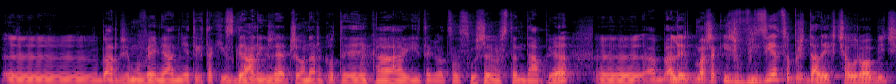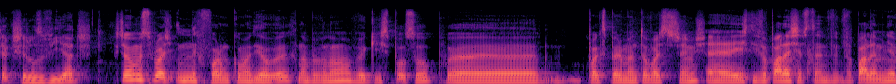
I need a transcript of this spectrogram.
yy, bardziej mówienia nie tych takich zgranych rzeczy o narkotykach i tego, co słyszymy w stand-upie, yy, ale masz jakieś wizje, co byś dalej chciał robić, jak się rozwijać? Chciałbym spróbować innych form komediowych na pewno, w jakiś sposób, e, poeksperymentować z czymś. E, jeśli wypalę się, w stand, wypalę mnie,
